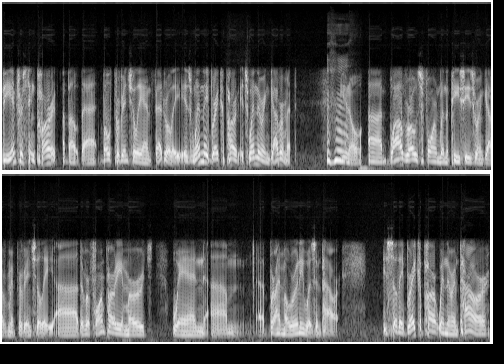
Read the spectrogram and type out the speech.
the interesting part about that, both provincially and federally, is when they break apart, it's when they're in government. Mm-hmm. You know, uh, Wildrose formed when the PCs were in government provincially. Uh, the Reform Party emerged when um, uh, Brian Mulroney was in power. So they break apart when they're in power,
